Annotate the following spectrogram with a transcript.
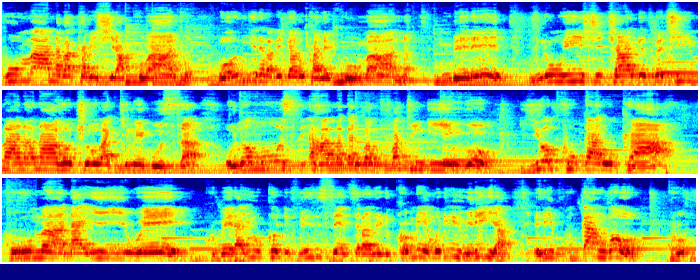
ku mana bakabishyira ku bantu. Bongere babigarukane ku mana. Mbere n'uwishe icyagezwe cy'imana naho coba kimwe gusa. Uno munsi ahamagarirwa gufata ingingo yo kugaruka ku mana yiwe. Kubera yuko dufite isezerano rikomeye muri bibiliya rivuga ngo kuko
